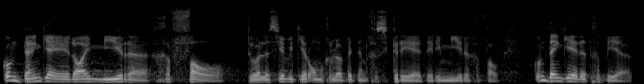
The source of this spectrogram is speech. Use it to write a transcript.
Kom dink jy het daai mure geval toe hulle sewe keer omgeloop het en geskree het, het die mure geval. Kom dink jy het dit gebeur?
